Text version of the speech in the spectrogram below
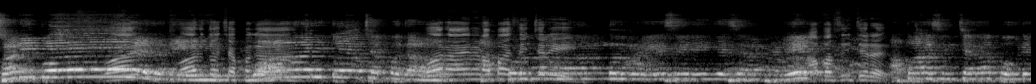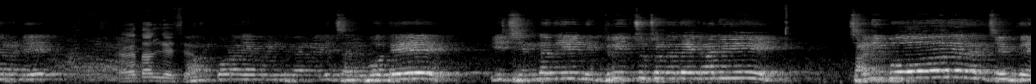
చనిపోలేదని వారితో చెప్పగా వారితో చెప్పగా వారు ఆయనను అపహసించిరి. అందరూ కూడా యేసయ్యను ఏం చేశారంటే అపహసించారు. అపహసించారా పొగిడారండి ఎగతాళి చేశారు. కూడా ఎవరింటికైనా వెళ్ళి చనిపోతే ఈ చిన్నది నిద్రించుచున్నదే కానీ చనిపోలేదని చెప్తే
